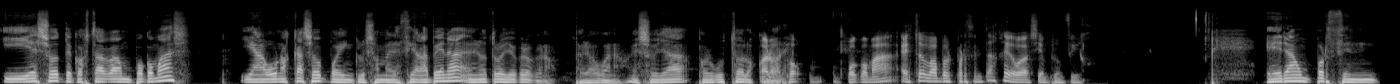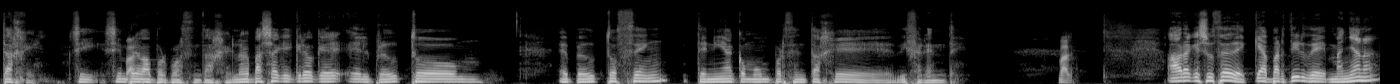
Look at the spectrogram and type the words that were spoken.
Y eso te costaba un poco más y en algunos casos pues incluso merecía la pena, en otros yo creo que no. Pero bueno, eso ya por gusto de los colores. un, poco más. ¿Esto va por porcentaje o siempre un fijo? Era un porcentaje, sí, siempre va por porcentaje. Lo que pasa es que creo que el producto, el producto Zen tenía como un porcentaje diferente. Ahora, ¿qué sucede? Que a partir de mañana,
